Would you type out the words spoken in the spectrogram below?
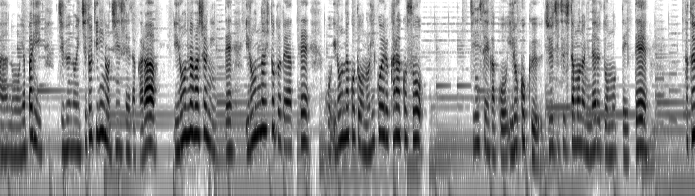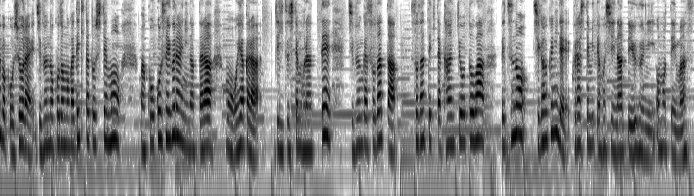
あのやっぱり自分の一度きりの人生だからいろんな場所に行っていろんな人と出会ってこういろんなことを乗り越えるからこそ人生がこう色濃く充実したものになると思っていて例えばこう将来自分の子供ができたとしても、まあ、高校生ぐらいになったらもう親から自立してもらって自分が育った育ってきた環境とは別の違う国で暮らしてみてほしいなっていうふうに思っています。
